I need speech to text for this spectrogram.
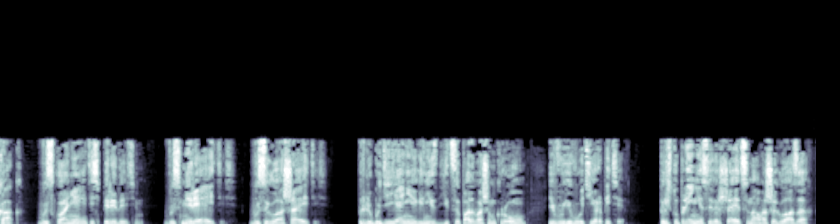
Как? Вы склоняетесь перед этим? Вы смиряетесь? Вы соглашаетесь? Прелюбодеяние гнездится под вашим кровом, и вы его терпите? Преступление совершается на ваших глазах,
